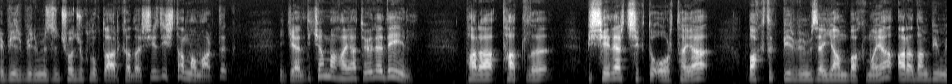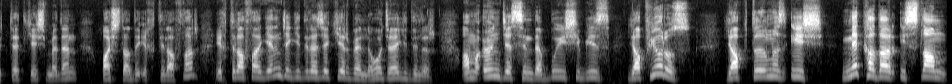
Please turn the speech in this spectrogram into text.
E birbirimizin çocuklukta arkadaşıyız. İş tamam artık. E geldik ama hayat öyle değil. Para tatlı bir şeyler çıktı ortaya baktık birbirimize yan bakmaya aradan bir müddet geçmeden başladı ihtilaflar. İhtilaflar gelince gidilecek yer belli hocaya gidilir ama öncesinde bu işi biz yapıyoruz. Yaptığımız iş ne kadar İslam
